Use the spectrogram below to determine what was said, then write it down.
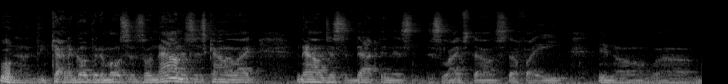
you know to kind of go through the motions. So now it's just kind of like now just adapting this this lifestyle stuff I eat, you know, um,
